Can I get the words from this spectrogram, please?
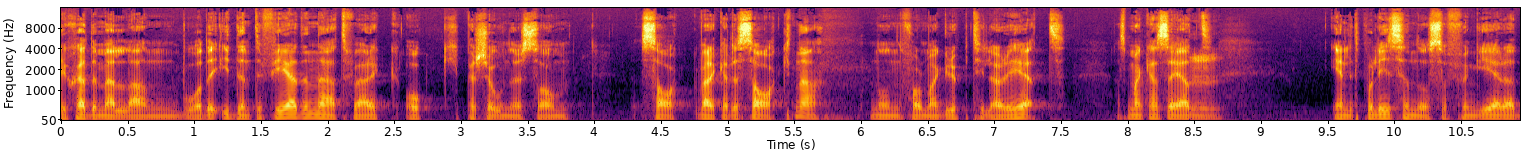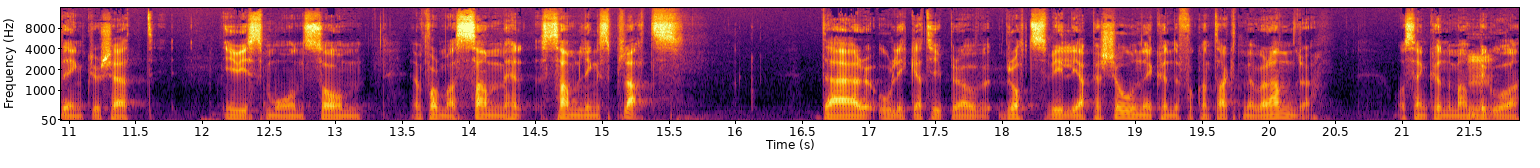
Det skedde mellan både identifierade nätverk och personer som sak verkade sakna någon form av grupptillhörighet. Alltså man kan säga att mm. enligt polisen då så fungerade Encrochat i viss mån som en form av sam samlingsplats där olika typer av brottsvilliga personer kunde få kontakt med varandra. Och sen kunde man mm. begå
